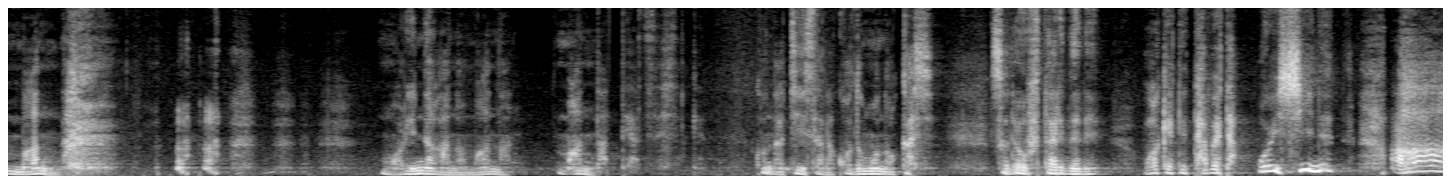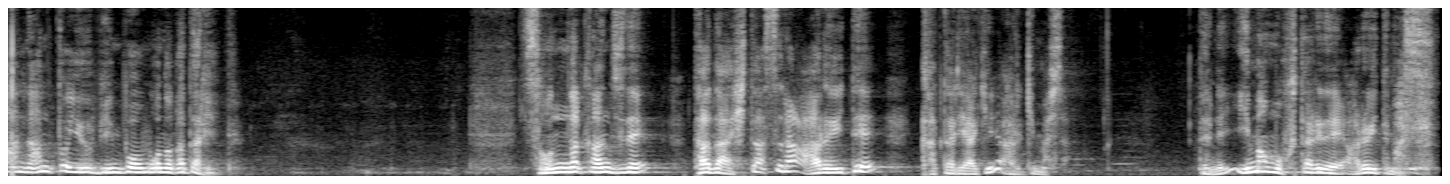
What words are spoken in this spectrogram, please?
マンナ。森永のマンナマンナってやつでしたっけ。こんな小さな子供のお菓子。それを2人でね分けて食べた。美味しいね。ああなんという貧乏物語。そんな感じでただひたすら歩いて語り歩きました。でね今も2人で歩いてます。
